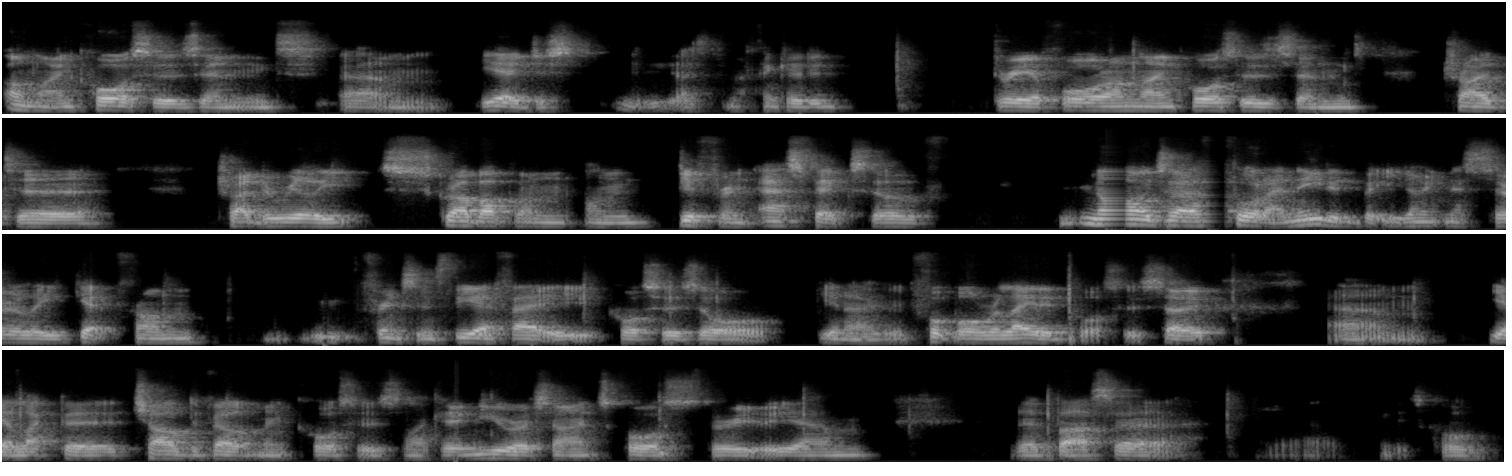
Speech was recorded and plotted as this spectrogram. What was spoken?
online courses and um, yeah, just I think I did three or four online courses and tried to tried to really scrub up on on different aspects of knowledge that I thought I needed, but you don't necessarily get from, for instance, the FA courses or you know football related courses. So um, yeah, like the child development courses, like a neuroscience course through the um, the Barca, uh, it's called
